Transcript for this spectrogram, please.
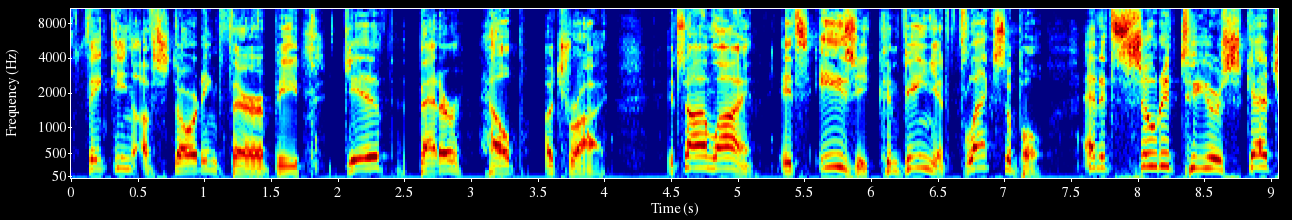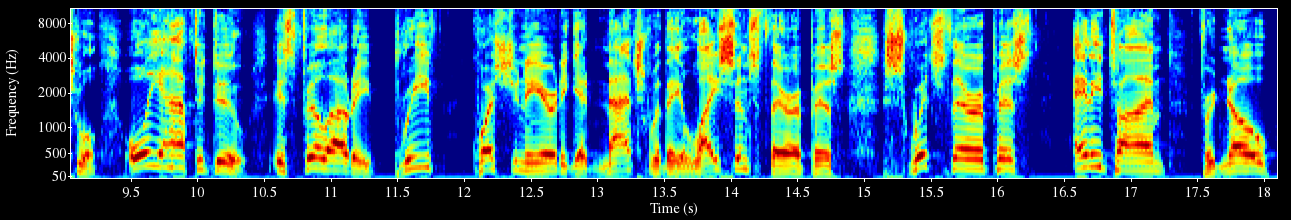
thinking of starting therapy, give BetterHelp a try. It's online, it's easy, convenient, flexible, and it's suited to your schedule. All you have to do is fill out a brief questionnaire to get matched with a licensed therapist, switch therapists anytime for no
